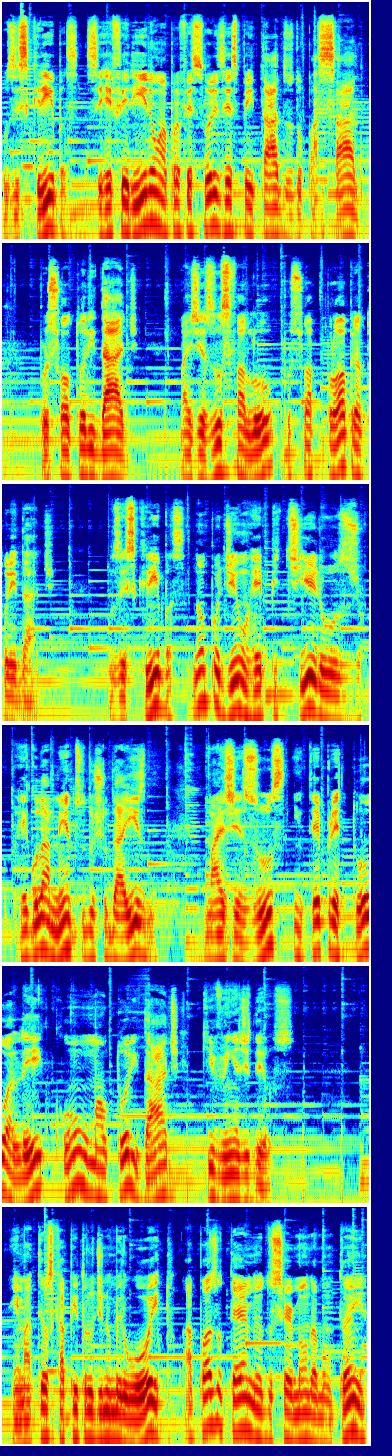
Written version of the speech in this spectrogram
Os escribas se referiram a professores respeitados do passado por sua autoridade, mas Jesus falou por sua própria autoridade. Os escribas não podiam repetir os regulamentos do judaísmo, mas Jesus interpretou a lei com uma autoridade que vinha de Deus. Em Mateus capítulo de número 8, após o término do Sermão da Montanha,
